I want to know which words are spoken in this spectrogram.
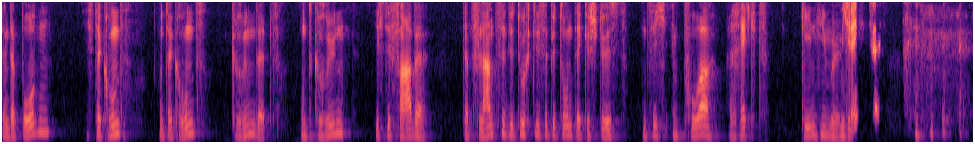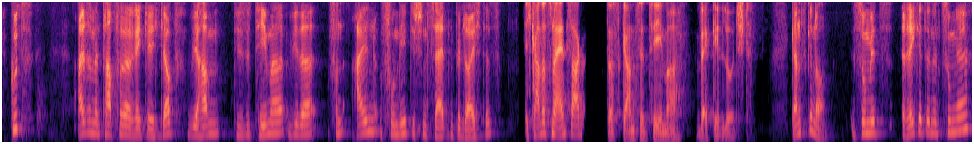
Denn der Boden ist der Grund und der Grund gründet. Und grün ist die Farbe der Pflanze, die durch diese Betondecke stößt und sich empor reckt gen Himmel. Mich gleich. Gut. Also mein tapferer Recke, ich glaube, wir haben dieses Thema wieder von allen phonetischen Seiten beleuchtet. Ich kann dazu nur eins sagen, das ganze Thema weggelutscht. Ganz genau. Somit recke deine Zunge,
